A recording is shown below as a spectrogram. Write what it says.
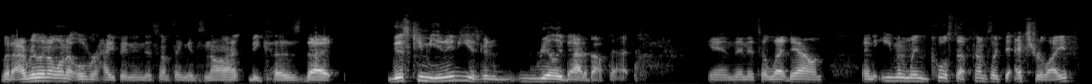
but I really don't want to overhype it into something it's not because that this community has been really bad about that and then it's a letdown. And even when cool stuff comes, like the extra life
